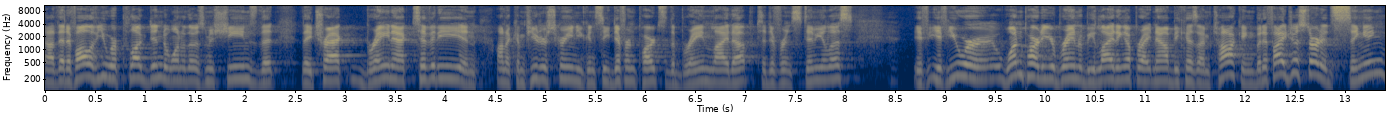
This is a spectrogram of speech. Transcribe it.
Uh, that if all of you were plugged into one of those machines that they track brain activity and on a computer screen you can see different parts of the brain light up to different stimulus. If, if you were one part of your brain would be lighting up right now because i'm talking but if i just started singing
